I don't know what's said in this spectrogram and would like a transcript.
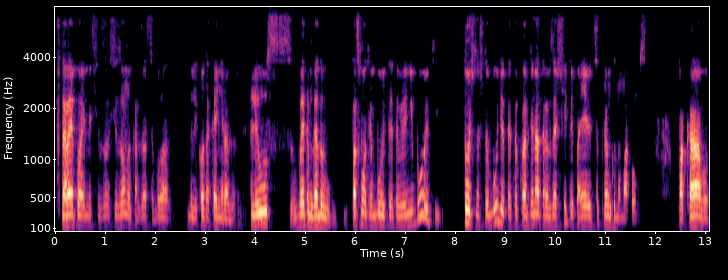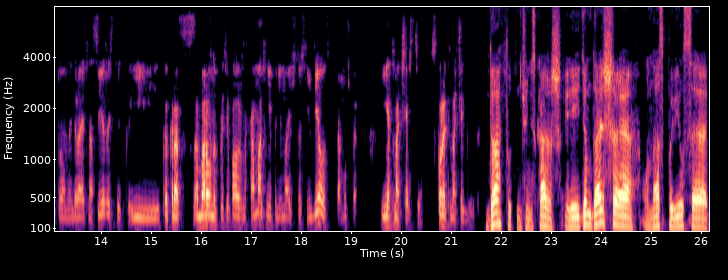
вторая половина сезона у Канзаса была далеко такая нерадужная. Плюс в этом году посмотрим, будет это или не будет. Точно, что будет, это у координаторов защиты появится пленка на Махомса. Пока вот он играет на свежести, и как раз оборона противоположных команд не понимает, что с ним делать, потому что нет матчасти. Скоро это матчасть будет. Да, тут ничего не скажешь. И идем дальше. У нас появился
